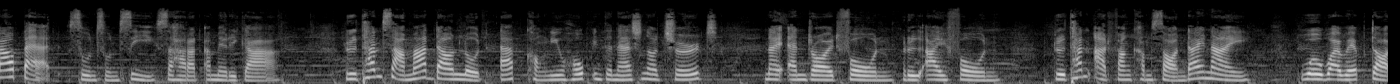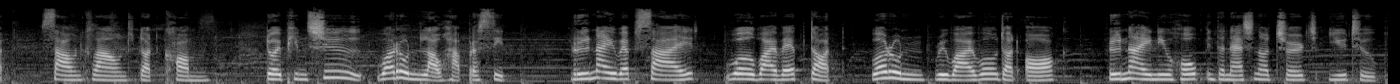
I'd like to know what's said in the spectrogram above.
98004 สหรัฐอเมริกา หรือท่านสามารถดาวน์โหลดแอปของ New Hope International Church ใน Android Phone หรือ iPhone หรือท่านอาจฟังคำสอนได้ใน www.soundcloud.com โดยพิมพ์ชื่อวรุณเหล่าหาประสิทธิ์ หรือในเว็บไซต์ www.warunrevival.org หรือใน New Hope International Church YouTube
